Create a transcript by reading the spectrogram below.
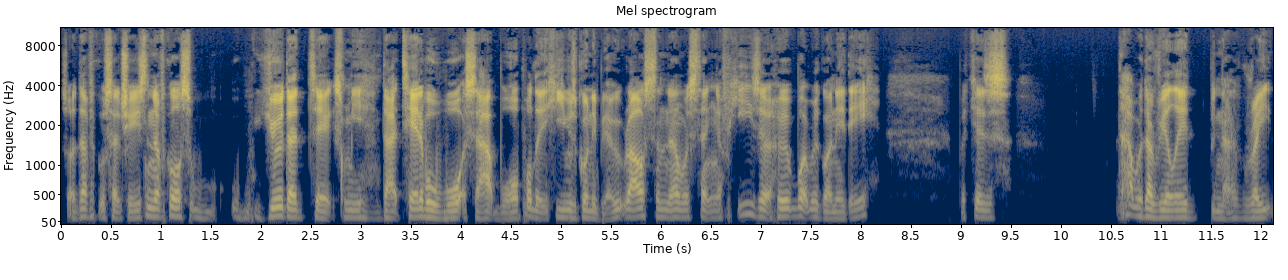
sort of difficult situation. Of course, you did text me that terrible WhatsApp whopper that he was going to be out, Ralston. And I was thinking, if he's out, who, what are we going to do? Because that would have really been a right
